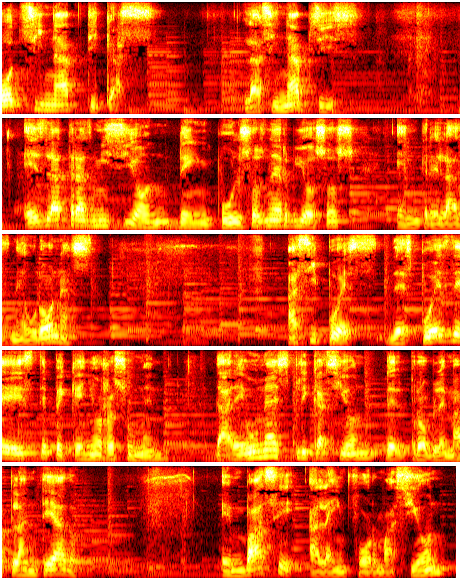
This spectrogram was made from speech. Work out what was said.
postsinápticas. La sinapsis es la transmisión de impulsos nerviosos entre las neuronas. Así pues, después de este pequeño resumen, daré una explicación del problema planteado. En base a la información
